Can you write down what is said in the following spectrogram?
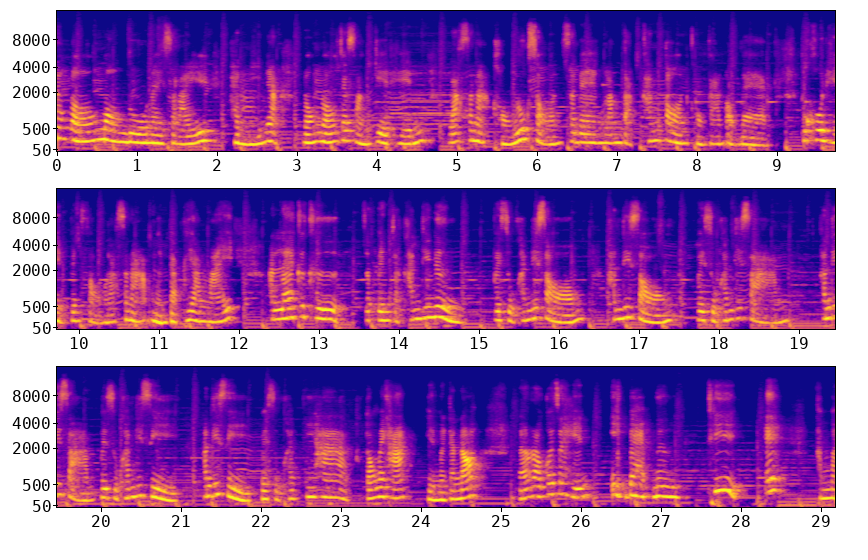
น้องๆมองดูในสไลด์แผ่นนี้เนี่ย น้องๆจะสังเกตเห็นลักษณะของลูกศรแสดงลำดับขั้นตอนของการออกแบบ ทุกคนเห็นเป็น 2 ลักษณะเหมือนกับพี่ยันไหม อันแรกก็คือจะเป็นจากขั้นที่ 1 ไปสู่ขั้นที่ 2 ขั้นที่ 2 ไปสู่ขั้นที่ 3 ขั้นที่ 3 ไปสู่ขั้นที่ 4 ขั้นทีสี่ 4 ไปสู่ขั้นที่ 5 ถูกต้องไหมคะ เห็นเหมือนกันเนาะแล้วเราก็จะเห็นอีกแบบหนึ่งที่เอ๊ะทำไม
